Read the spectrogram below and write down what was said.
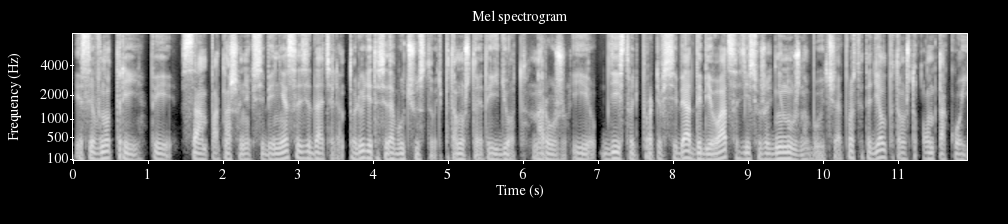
Если внутри ты сам по отношению к себе не созидателен, то люди это всегда будут чувствовать, потому что это идет наружу. И действовать против себя, добиваться здесь уже не нужно будет. Человек просто это делает, потому что он такой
